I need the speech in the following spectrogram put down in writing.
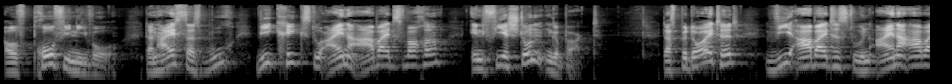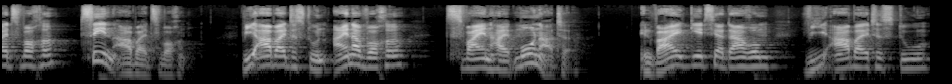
auf Profiniveau, dann heißt das Buch, wie kriegst du eine Arbeitswoche in vier Stunden gepackt? Das bedeutet, wie arbeitest du in einer Arbeitswoche? Zehn Arbeitswochen. Wie arbeitest du in einer Woche? Zweieinhalb Monate. In Wahrheit geht es ja darum, wie arbeitest du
